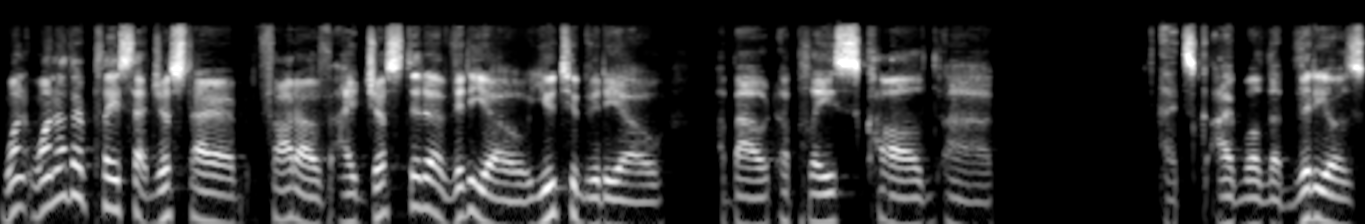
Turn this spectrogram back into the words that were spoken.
one one other place that just I thought of, I just did a video, YouTube video about a place called uh, it's I well the video is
